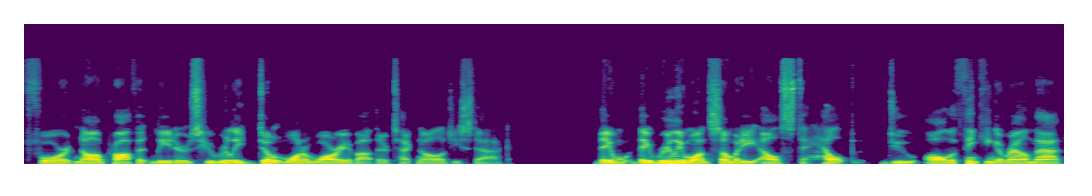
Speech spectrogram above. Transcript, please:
for nonprofit leaders who really don't want to worry about their technology stack. They they really want somebody else to help do all the thinking around that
